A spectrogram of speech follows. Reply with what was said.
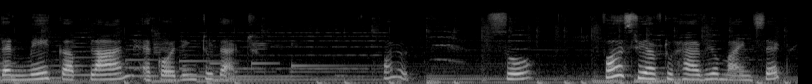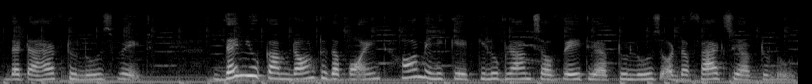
Then make a plan according to that. Followed. So, first you have to have your mindset that I have to lose weight. Then you come down to the point how many kilograms of weight you have to lose or the fats you have to lose.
